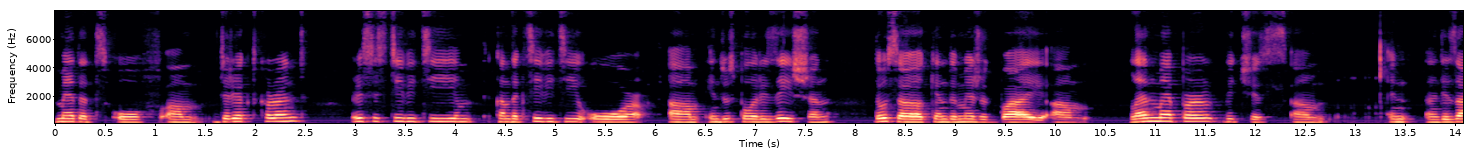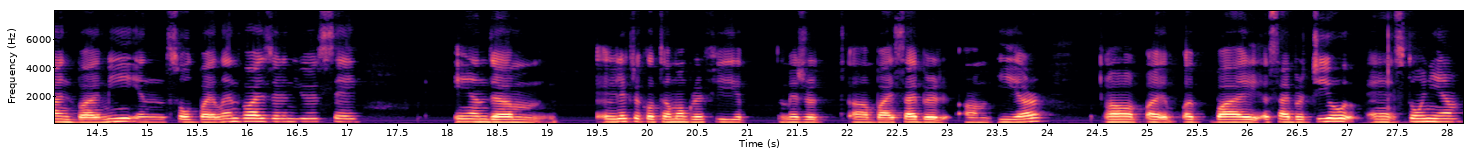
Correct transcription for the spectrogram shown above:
methods of um, direct current, resistivity, conductivity, or um, induced polarization, those uh, can be measured by um, Landmapper, which is um, in, uh, designed by me and sold by Landviser in USA, and um, electrical tomography measured uh, by Cyber ER, uh, by, by SiberGeo Estonia,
